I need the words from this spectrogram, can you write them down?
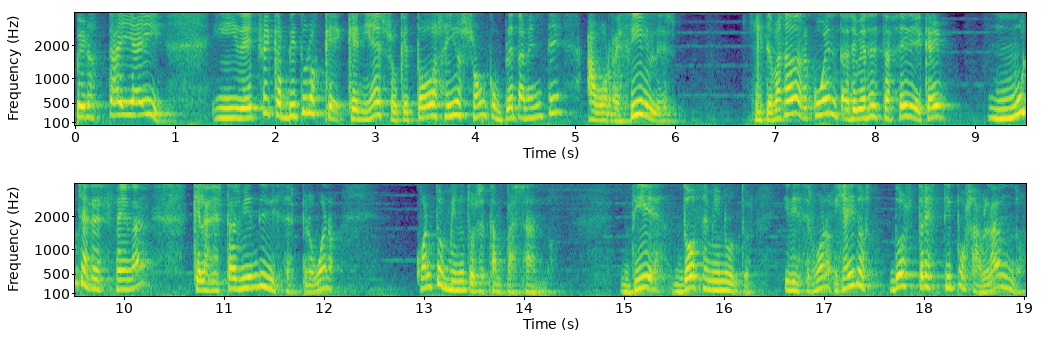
pero está ahí ahí. Y de hecho hay capítulos que, que ni eso, que todos ellos son completamente aborrecibles. Y te vas a dar cuenta si ves esta serie que hay muchas escenas que las estás viendo y dices, pero bueno, ¿cuántos minutos están pasando? 10, 12 minutos. Y dices, bueno, y hay dos, dos, tres tipos hablando.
